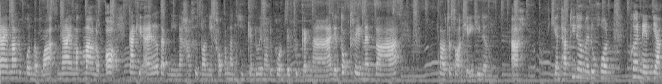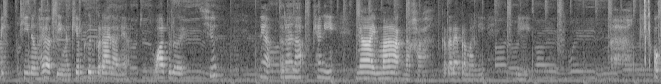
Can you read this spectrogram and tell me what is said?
ง่ายมากทุกคนแบบว่าง่ายมากๆ แล้วก็การเขียนอายไลเนอร์แบบนี้นะคะ คือตอนนี้เขากำลังฮิตกันด้วยนะทุกคนไปฝึกกันนะ เดี๋ยวตกเทรนนะจ๊ะ เราจะสอนเขียนอีกทีหนึ่งอะ เขียนทับที่เดิมเลยทุกคน เพื่อเน้นย้ำอีกทีหนึ่งให้แบบสีมันเข้มขึ้นก็ได้นะเนี่ย วาดไปเลยชึบเนี่ยจะได้ละแค่นี้ง่ายมากนะคะ ก็จะได้ประมาณนี้นี่โอเค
